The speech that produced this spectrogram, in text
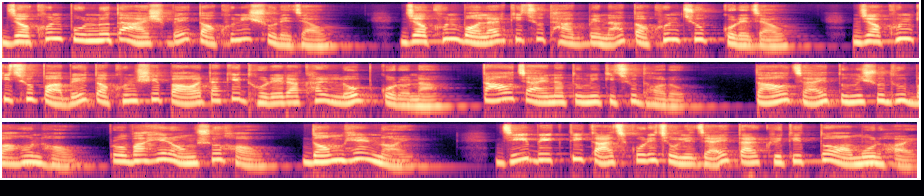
যখন পূর্ণতা আসবে তখনই সরে যাও। যখন বলার কিছু থাকবে না তখন চুপ করে যাও। যখন কিছু পাবে তখন সে পাওয়াটাকে ধরে রাখার লোভ করো না। তাও চায় না তুমি কিছু ধরো। তাও চায় তুমি শুধু বাহন হও। প্রবাহের অংশ হও, দম্ভের নয়। যে ব্যক্তি কাজ করে চলে যায়, তার কৃতিত্ব অমর হয়।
